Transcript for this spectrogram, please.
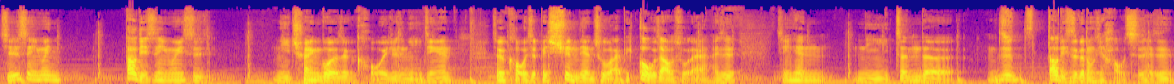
其实是因为，到底是因为是你训练过的这个口味，就是你今天这个口味是被训练出来、被构造出来，还是今天你真的这到底是个东西好吃，还是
